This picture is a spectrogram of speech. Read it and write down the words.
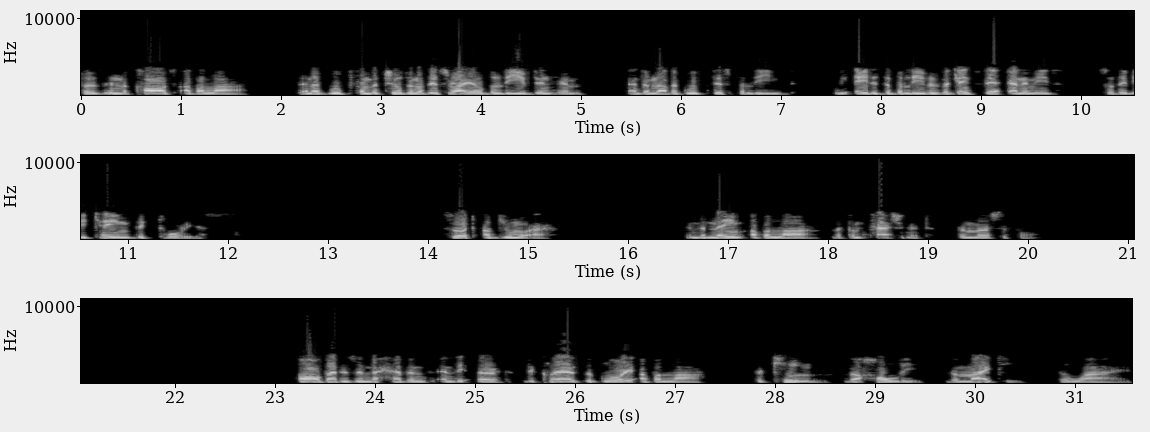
in the cause of Allah. Then a group from the children of Israel believed in him, and another group disbelieved. We aided the believers against their enemies, so they became victorious. Surat al-Jumu'ah. In the name of Allah, the compassionate, the merciful. All that is in the heavens and the earth declares the glory of Allah, the King, the Holy, the Mighty, the Wise.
